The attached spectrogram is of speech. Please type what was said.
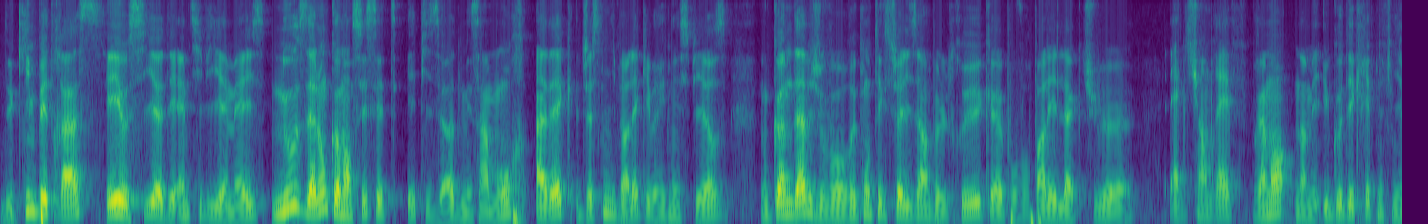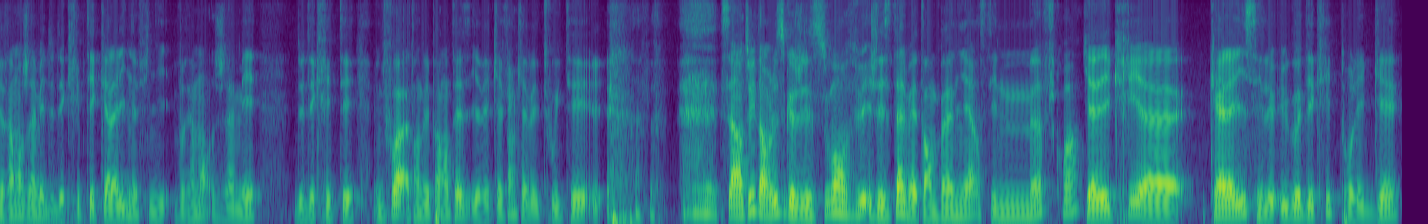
de Kim Petras et aussi euh, des MTV EMAs. Nous allons commencer cet épisode, mes amours, avec Justin Timberlake et Britney Spears. Donc comme d'hab, je vais vous recontextualiser un peu le truc euh, pour vous reparler de l'actu. Euh, l'actu en bref. Vraiment, non mais Hugo Décrypte ne finit vraiment jamais de décrypter, Kalali ne finit vraiment jamais de décrypter. Une fois, attendez, parenthèse, il y avait quelqu'un qui avait tweeté. Et... c'est un tweet en plus que j'ai souvent vu, j'hésitais à le mettre en bannière. C'était une meuf, je crois, qui avait écrit Kalali, c'est le Hugo décrypte pour les gays.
